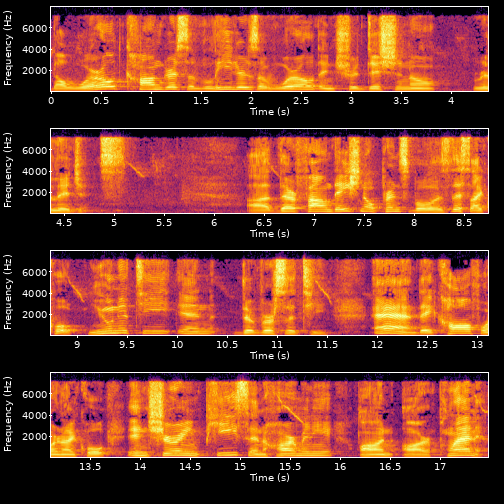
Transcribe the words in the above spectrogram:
the World Congress of Leaders of World and Traditional Religions. Uh, their foundational principle is this I quote, unity in diversity. And they call for, and I quote, ensuring peace and harmony on our planet.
